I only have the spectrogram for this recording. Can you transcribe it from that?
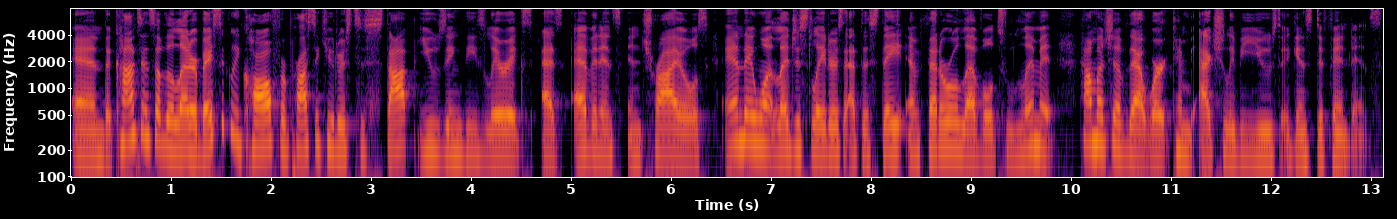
And the contents of the letter basically call for prosecutors to stop using these lyrics as evidence in trials. And they want legislators at the state and federal level to limit how much of that work can actually be used against defendants.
